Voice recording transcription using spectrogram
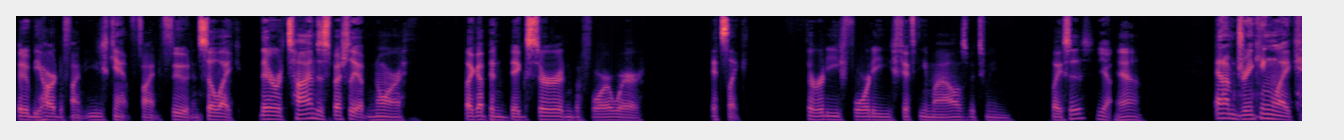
But it would be hard to find. You just can't find food. And so like there were times, especially up north, like up in Big Sur and before, where it's like 30, 40, 50 miles between places Yeah. Yeah. and I'm drinking like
